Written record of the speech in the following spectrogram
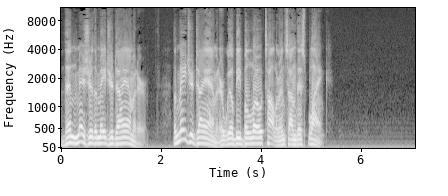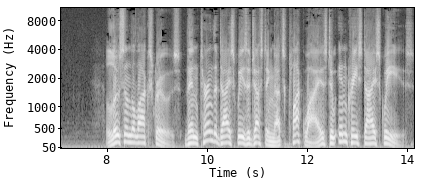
then measure the major diameter. The major diameter will be below tolerance on this blank. Loosen the lock screws, then turn the die squeeze adjusting nuts clockwise to increase die squeeze.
